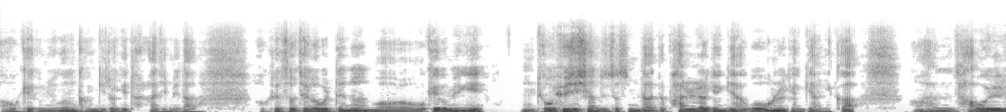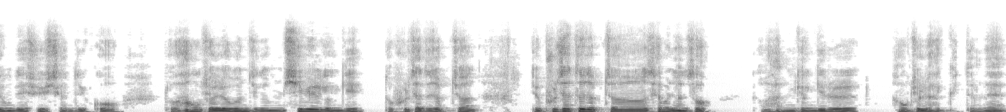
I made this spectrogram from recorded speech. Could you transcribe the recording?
어, 오케이금융은 경기력이 달라집니다. 어, 그래서 제가 볼 때는 뭐 오케이금융이 음, 조금 휴식 시간도 있었습니다. 근데 8일날 경기하고 오늘 경기하니까 어, 한 4, 5일 정도의 휴식 시간도 있고 또 한국전력은 지금 10일 경기 또 풀세트 접전 풀세트 접전 세 번 연속 어, 한 경기를 한국전력 했기 때문에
